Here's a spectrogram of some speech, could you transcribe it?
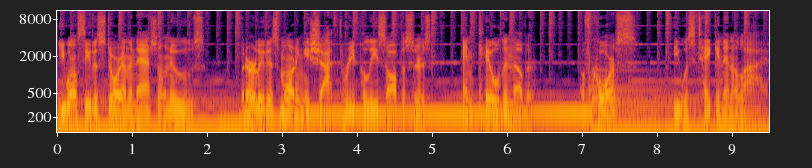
You won't see the story on the national news, but early this morning he shot three police officers and killed another. Of course, he was taken in alive.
